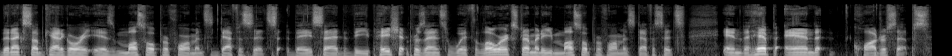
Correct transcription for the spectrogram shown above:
The next subcategory is muscle performance deficits. They said the patient presents with lower extremity muscle performance deficits in the hip and quadriceps.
